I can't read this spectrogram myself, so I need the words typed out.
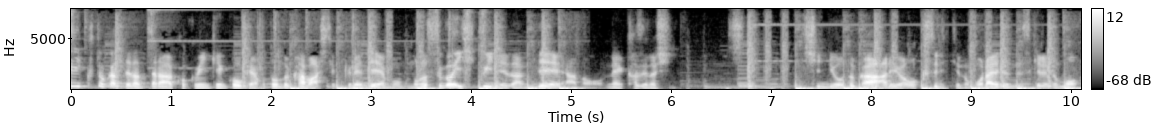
で行くとかってなったら、国民健康保険はほとんどカバーしてくれて、もうものすごい低い値段で、あのね、風邪の診療とか、あるいはお薬っていうのをもらえるんですけれども、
